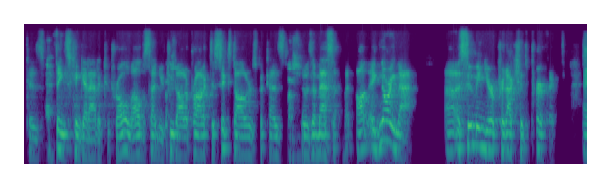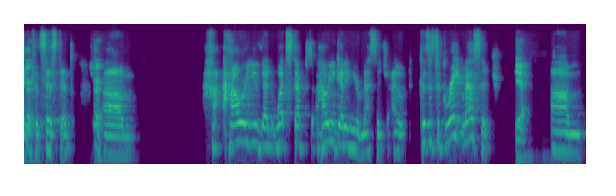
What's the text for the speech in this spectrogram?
because things can get out of control. All of a sudden, your two dollar product is six dollars because it was a mess up. But uh, ignoring that, uh, assuming your production's perfect and Sure. consistent, Sure. um, how, how are you then? What steps? How are you getting your message out? Because it's a great message. Yeah. Um,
